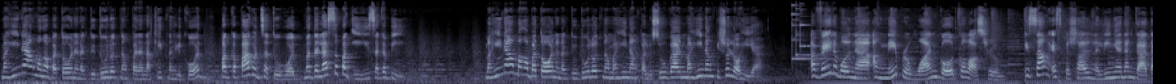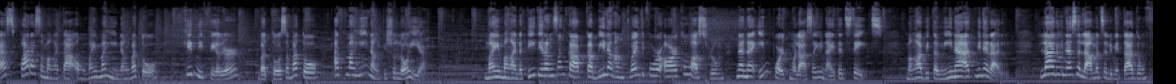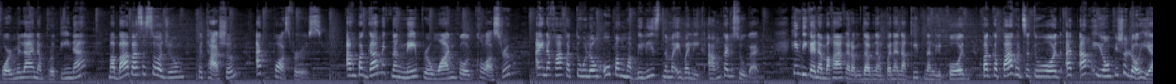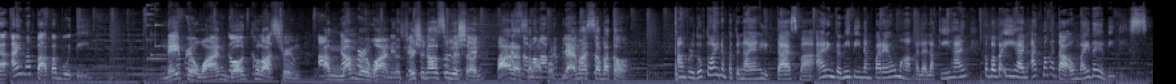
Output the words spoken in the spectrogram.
Mahina ang mga bato na nagdudulot ng pananakit ng likod, pagkapagod sa tuhod, madalas sa pag-ihi sa gabi. Mahina ang mga bato na nagdudulot ng mahinang kalusugan, mahinang pisyolohiya. Available na ang Napro One Gold Colostrum, isang espesyal na linya ng gatas para sa mga taong may mahinang bato, kidney failure, bato sa bato, at mahinang pisyolohiya. May mga natitirang sangkap kabilang ang 24-hour colostrum na na-import mula sa United States, mga bitamina at mineral, lalo na salamat sa limitadong formula ng protina, mababa sa sodium, potassium, at phosphorus. Ang paggamit ng Napro One Gold Colostrum ay nakakatulong upang mabilis na maibalik ang kalusugan. Hindi ka na makakaramdam ng pananakit ng likod, pagkapagod sa tuhod at ang iyong pisyolohiya ay mapapabuti. Napro One Gold Colostrum, ang number one nutritional solution para sa mga problema sa bato. Ang produkto ay napatunayang ligtas, maaaring gamitin ng parehong mga kalalakihan, kababaihan at mga taong may diabetes.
